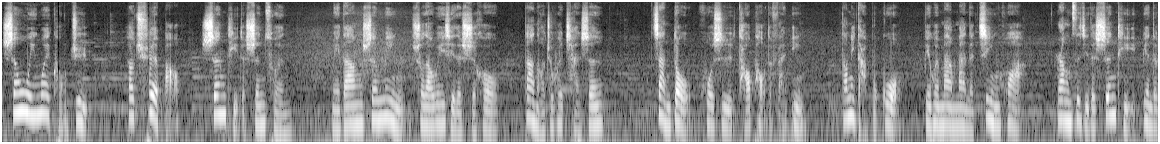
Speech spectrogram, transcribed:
生物因为恐惧，要确保身体的生存。每当生命受到威胁的时候，大脑就会产生战斗或是逃跑的反应。当你打不过，便会慢慢的进化，让自己的身体变得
